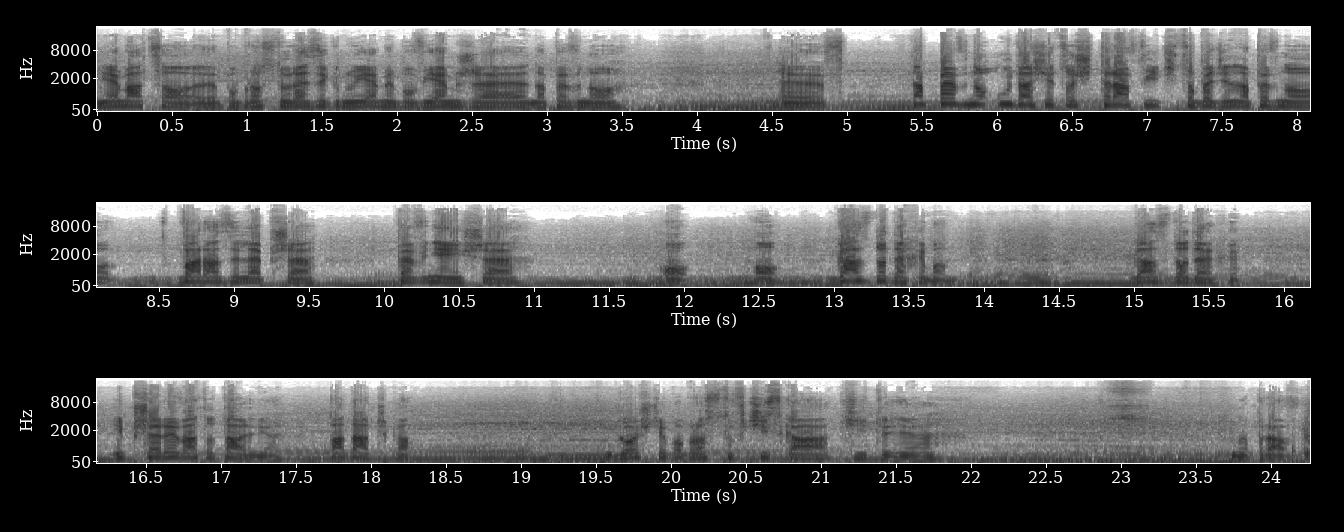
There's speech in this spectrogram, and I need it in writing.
Nie ma co, e, po prostu rezygnujemy, bo wiem, że na pewno e, na pewno uda się coś trafić, co będzie na pewno dwa razy lepsze, pewniejsze. O, o, gaz do dechy mam. Gaz do dechy. I przerywa totalnie. Padaczka. Goście po prostu wciska kity, nie? Naprawdę.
